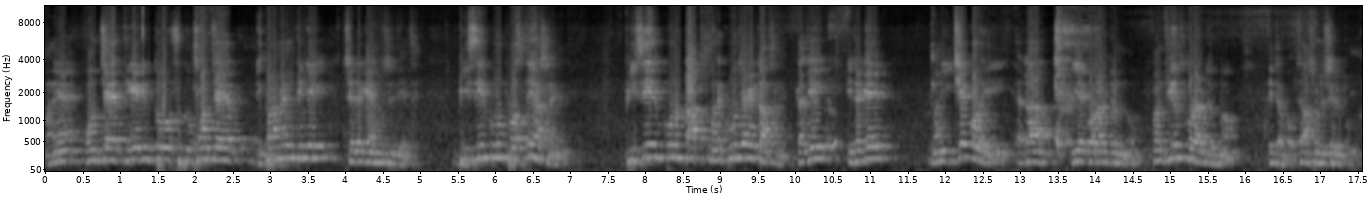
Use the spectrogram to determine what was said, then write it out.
মানে পঞ্চায়েত থেকে কিন্তু শুধু পঞ্চায়েত ডিপার্টমেন্ট থেকেই সেটাকে এনওসি দিয়েছে। বিসির কোনো প্রশ্নই আসে না এখানে বিসির কোনো টাচ মানে কোনো জায়গায় টাচ নেই। কাজেই এটাকে মানে ইচ্ছে করেই এটা ইয়ে করার জন্য কনফিউজ করার জন্য এটা বলছে আসলে সেরকম না।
